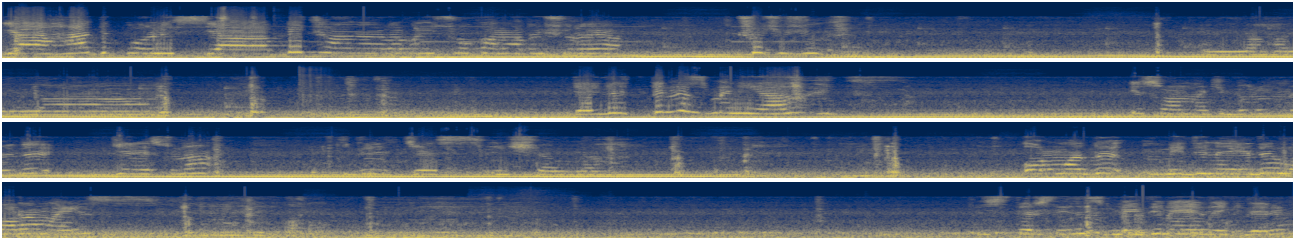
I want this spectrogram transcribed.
Ya hadi polis ya. Bir tane arabayı sokamadı şuraya. Şu çocuk. Allah Allah. Delirttiniz beni ya. Bir sonraki bölümde de Giresun'a gideceğiz inşallah. Olmadı Medine'ye de varamayız. İsterseniz Medine'ye de giderim.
